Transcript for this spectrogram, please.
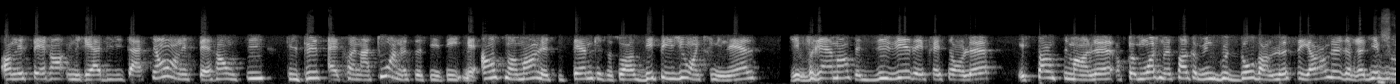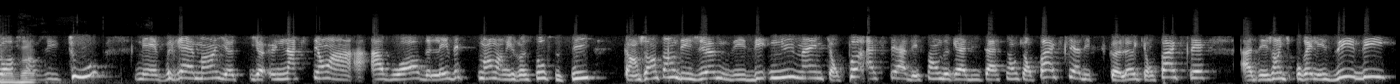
en espérant une réhabilitation, en espérant aussi qu'ils puissent être un atout à notre société. Mais en ce moment, le système, que ce soit en DPJ ou en criminel, j'ai vraiment cette divide impression-là et ce sentiment-là. En tout cas, moi, je me sens comme une goutte d'eau dans l'océan. J'aimerais bien vouloir changer tout mais vraiment, il y a, y a une action à, avoir, de l'investissement dans les ressources aussi. Quand j'entends des jeunes des détenus même qui n'ont pas accès à des centres de réhabilitation, qui n'ont pas accès à des psychologues, qui n'ont pas accès à des gens qui pourraient les aider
